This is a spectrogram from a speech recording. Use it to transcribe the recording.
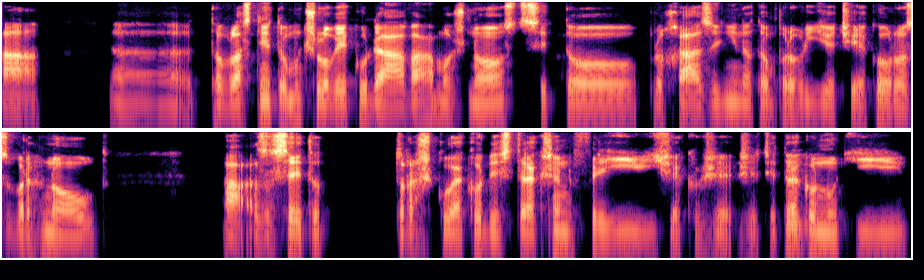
A e, to vlastně tomu člověku dává možnost si to procházení na tom prohlížeči jako rozvrhnout a zase je to trošku jako distraction free, víš, jako že, že tě to hmm. jako nutí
